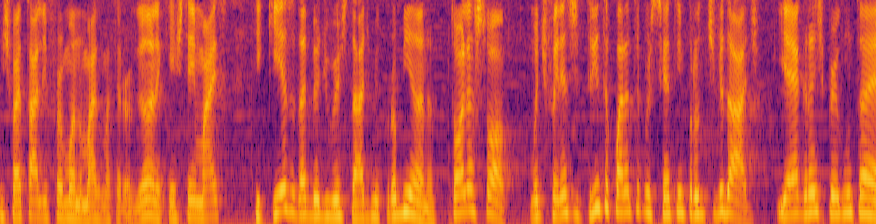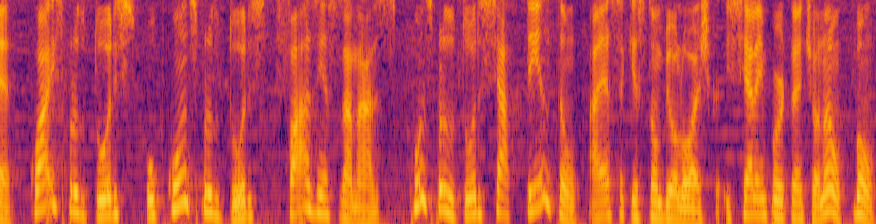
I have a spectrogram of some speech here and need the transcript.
a gente vai estar tá ali formando mais matéria orgânica, a gente tem mais riqueza da biodiversidade microbiana. Então, olha só, uma diferença de 30% a 40% em produtividade. E aí a grande pergunta é: quais produtores ou quantos produtores fazem essas análises? Quantos produtores se atentam a essa questão biológica e se ela é importante ou não? Bom,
